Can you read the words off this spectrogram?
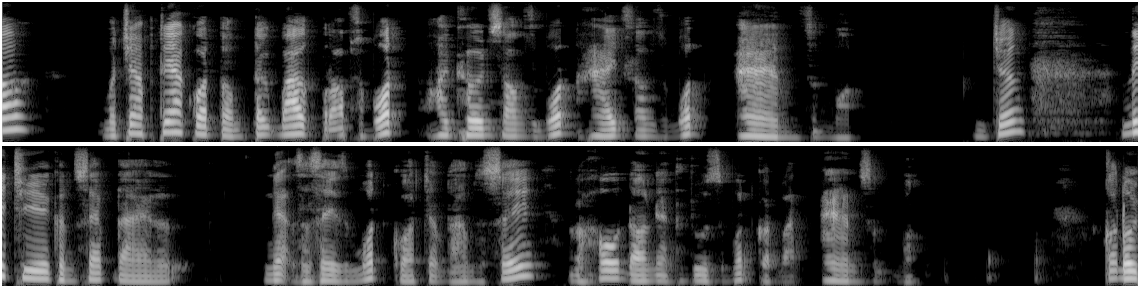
កម្ចាស់ផ្ទះគាត់ទៅទៅបើកប្រអប់សំបុត្រឲ្យឃើញសំសំបុត្រហែកសំសំបុត្រអានសំបុត្រអញ្ចឹងនេះជា concept ដែលអ្នកសរសេរសមុទ្រគាត់ចាប់ដើមសរសេររហូតដល់អ្នកទទួលសមុទ្រគាត់បានអានសមុទ្រក៏ដូច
